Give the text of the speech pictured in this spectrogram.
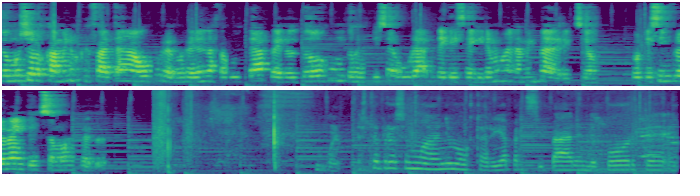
Son muchos los caminos que faltan aún por recorrer en la facultad, pero todos juntos estoy segura de que seguiremos en la misma dirección, porque simplemente somos escritores. Bueno, este próximo año me gustaría participar en deporte, en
